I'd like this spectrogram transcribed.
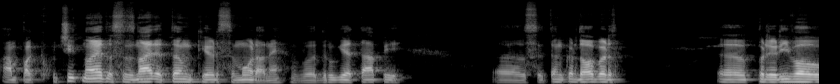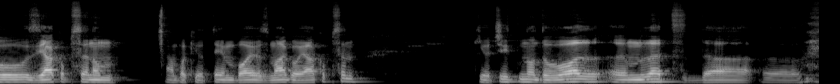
ampak očitno je, da se znajde tam, kjer se mora, ne? v drugi etapi. Uh, se je tam kar dober uh, prerival z Jakobsenom, ampak je v tem boju zmagal Jakobsen, ki je očitno dovolj uh, mlad, da. Uh,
